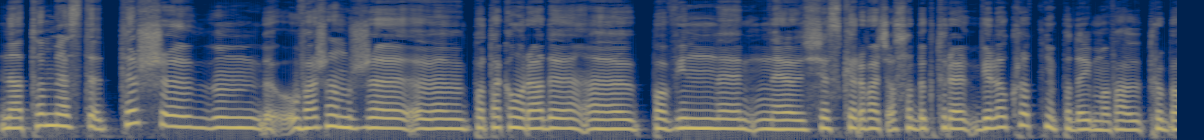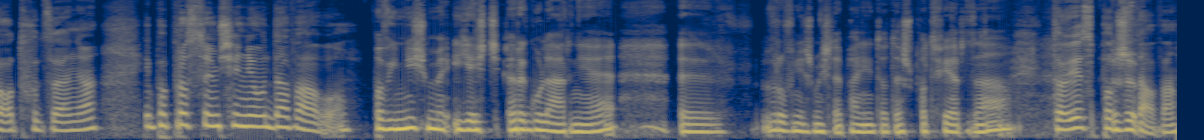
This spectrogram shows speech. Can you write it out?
Natomiast też uważam, że po taką radę powinny się skierować osoby, osoby, które wielokrotnie podejmowały próbę odchudzania i po prostu im się nie udawało. Powinniśmy jeść regularnie. Y, również myślę, pani to też potwierdza. To jest podstawa.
